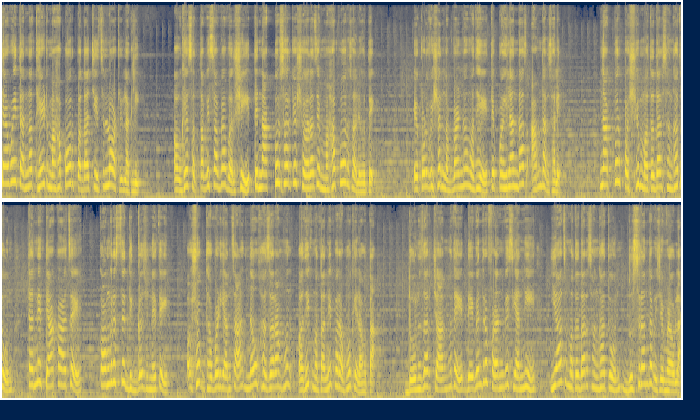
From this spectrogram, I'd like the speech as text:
त्यावेळी त्यांना थेट महापौर पदाचीच लॉटरी लागली. अवघ्या सत्तावीसाव्या वर्षी ते नागपूरसारख्या शहराचे महापौर झाले होते. एकोणवीसशे नव्याण्णवमध्ये ते पहिल्यांदाच आमदार झाले. नागपूर पश्चिम मतदारसंघातून त्यांनी त्या काळचे काँग्रेसचे दिग्गज नेते अशोक धवड यांचा नऊ हजाराहून अधिक मतांनी पराभव केला होता. दोन हजार चारमध्ये देवेंद्र फडणवीस यांनी याच मतदारसंघातून दुसऱ्यांदा विजय मिळवला.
